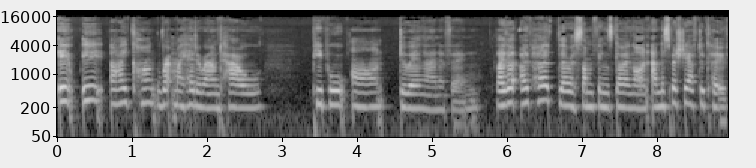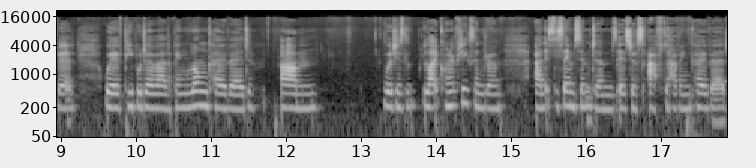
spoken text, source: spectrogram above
it, it, I can't wrap my head around how people aren't doing anything like I've heard there are some things going on, and especially after COVID, with people developing long COVID, um, which is like chronic fatigue syndrome, and it's the same symptoms. It's just after having COVID.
